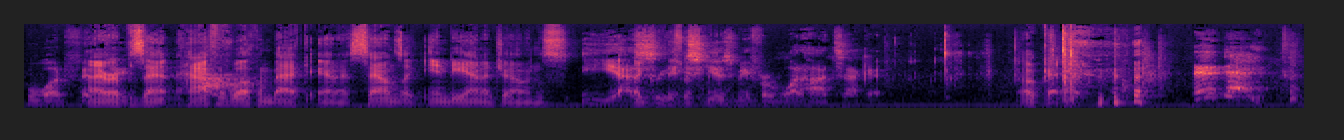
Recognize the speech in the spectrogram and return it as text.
One fifty. I represent half of Welcome Back, and it sounds like Indiana Jones. Yes. agrees with excuse me for one hot second. Okay. Andy.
